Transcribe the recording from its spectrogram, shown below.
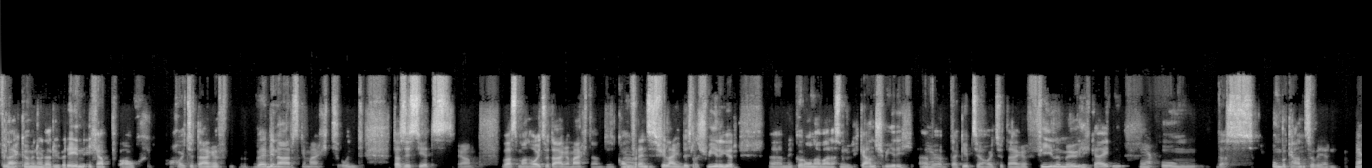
vielleicht können wir noch darüber reden. Ich habe auch heutzutage Webinars gemacht und das ist jetzt, ja, was man heutzutage macht. Die Konferenz mhm. ist vielleicht ein bisschen schwieriger. Äh, mit Corona war das natürlich ganz schwierig, aber ja. da gibt's ja heutzutage viele Möglichkeiten, ja. um das unbekannt zu werden. Ja,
